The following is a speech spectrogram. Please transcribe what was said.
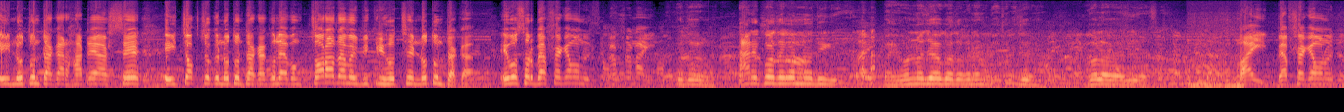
এই নতুন টাকার হাটে আসছে এই চকচকে নতুন টাকাগুলো এবং চড়া দামে বিক্রি হচ্ছে নতুন টাকা। এবছর ব্যবসা কেমন হচ্ছে ব্যবসা নাই? আরে কত নদীকে ভাই অন্য জায়গায় কত ইয়ে। ভাই ব্যবসা কেমন হয়েছে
